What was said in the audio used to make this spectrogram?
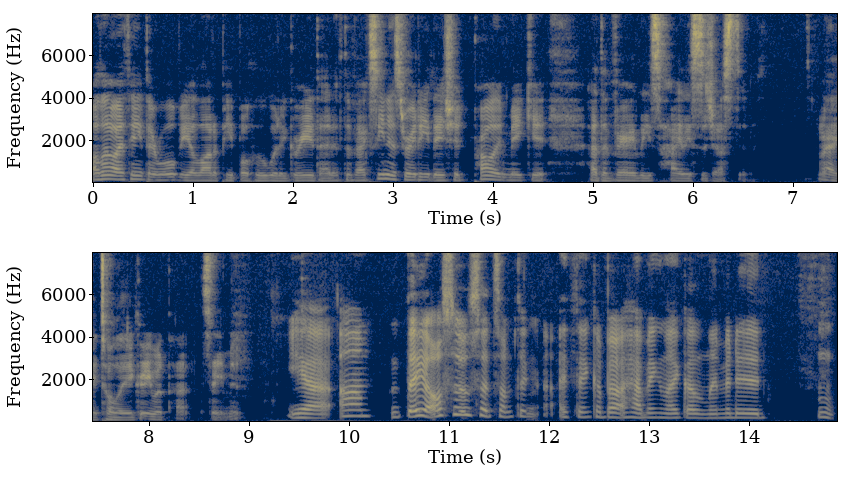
Although I think there will be a lot of people who would agree that if the vaccine is ready, they should probably make it at the very least highly suggested. I totally agree with that statement. Yeah, um they also said something I think about having like a limited mm,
